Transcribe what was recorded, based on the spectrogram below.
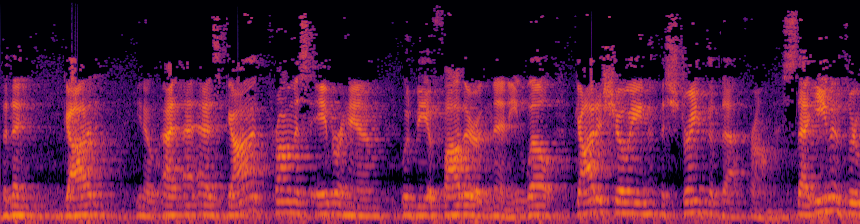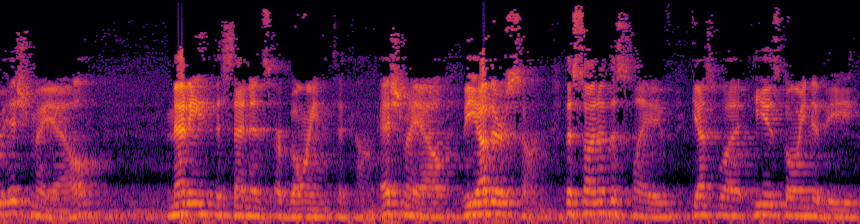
But then God you know, as God promised Abraham would be a father of many, well, God is showing the strength of that promise. That even through Ishmael, many descendants are going to come. Ishmael, the other son, the son of the slave, guess what? He is going to be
